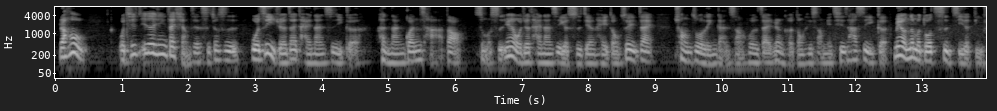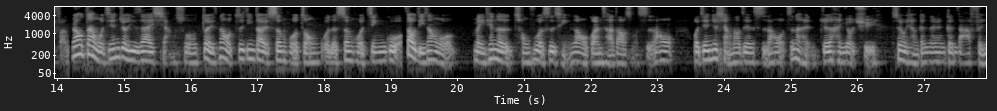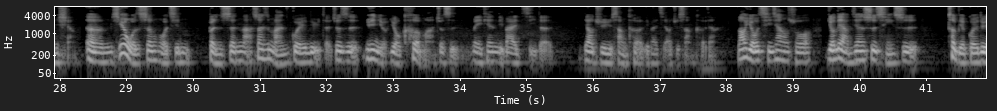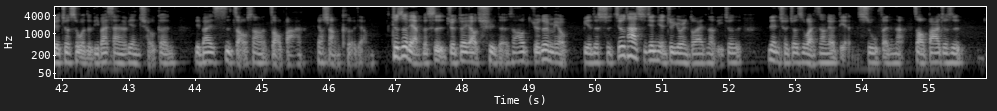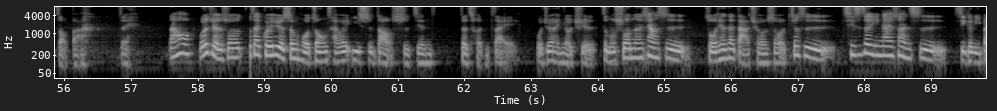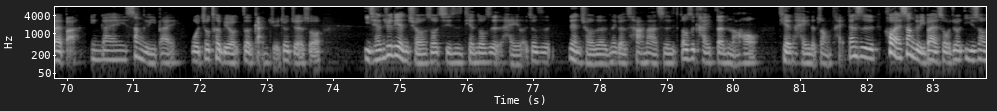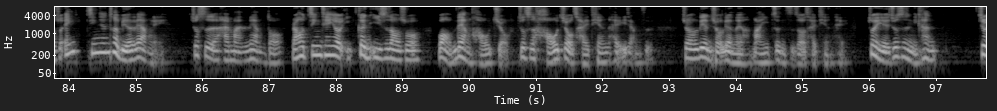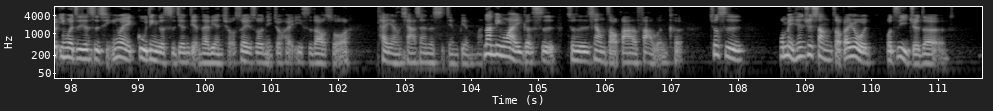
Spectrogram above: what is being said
然后。我其实最近在想这件事，就是我自己觉得在台南是一个很难观察到什么事，因为我觉得台南是一个时间黑洞，所以在创作灵感上，或者在任何东西上面，其实它是一个没有那么多刺激的地方。然后，但我今天就一直在想说，对，那我最近到底生活中我的生活经过，到底让我每天的重复的事情，让我观察到什么事？然后我今天就想到这件事，然后我真的很觉得很有趣，所以我想跟这边跟大家分享。嗯，因为我的生活其实。本身呐算是蛮规律的，就是因为有有课嘛，就是每天礼拜几的要去上课，礼拜几要去上课这样。然后尤其像说有两件事情是特别规律的，就是我的礼拜三的练球跟礼拜四早上早八要上课这样。就这两个是绝对要去的，然后绝对没有别的事，就是它的时间点就永远都在那里，就是练球就是晚上六点十五分呐，早八就是早八，对。然后我就觉得说，在规律的生活中才会意识到时间的存在，我觉得很有趣。怎么说呢？像是昨天在打球的时候，就是其实这应该算是几个礼拜吧，应该上个礼拜我就特别有这感觉，就觉得说，以前去练球的时候，其实天都是黑了，就是练球的那个刹那是都是开灯，然后天黑的状态。但是后来上个礼拜的时候，我就意识到说，哎，今天特别亮哎。就是还蛮亮的哦，然后今天又更意识到说，哇，亮好久，就是好久才天黑这样子，就练球练了蛮一阵子之后才天黑。对，也就是你看，就因为这件事情，因为固定的时间点在练球，所以说你就会意识到说，太阳下山的时间变慢。那另外一个是，就是像早八的法文课，就是我每天去上早八，因为我我自己觉得。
